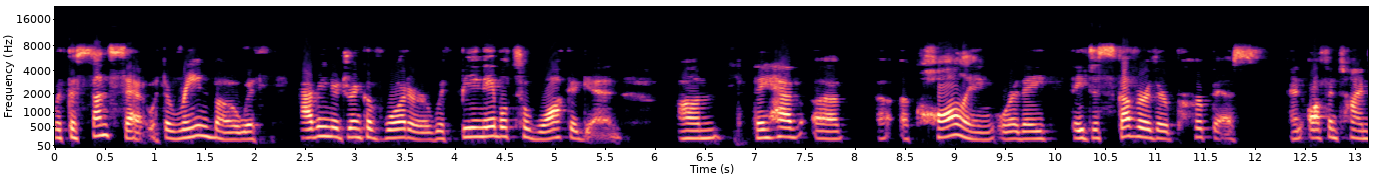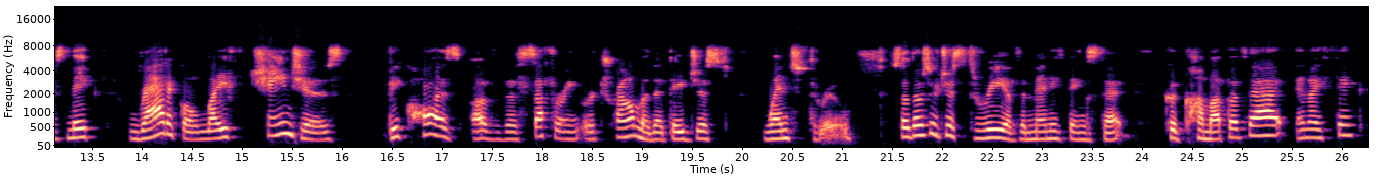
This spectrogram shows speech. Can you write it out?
with the sunset, with the rainbow, with having a drink of water, with being able to walk again. Um, they have a, a, a, calling or they, they discover their purpose and oftentimes make radical life changes because of the suffering or trauma that they just went through. So those are just three of the many things that could come up of that. And I think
